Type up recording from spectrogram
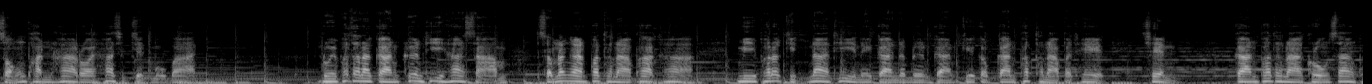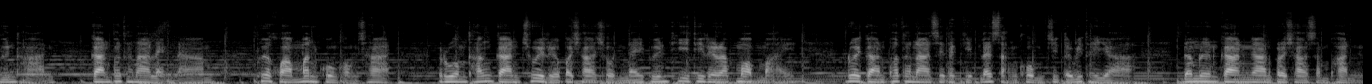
2,557 หมู่บ้าน หน่วยพัฒนาการเคลื่อนที่ 53 สำนักงานพัฒนาภาค 5 มีภารกิจหน้าที่ในการดำเนินการเกี่ยวกับการพัฒนาประเทศ เช่น การพัฒนาโครงสร้างพื้นฐาน การพัฒนาแหล่งน้ำ เพื่อความมั่นคงของชาติ รวมทั้งการช่วยเหลือประชาชนในพื้นที่ที่ได้รับมอบหมาย ด้วยการพัฒนาเศรษฐกิจและสังคมจิตวิทยาดำเนินการงานประชาสัมพันธ์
